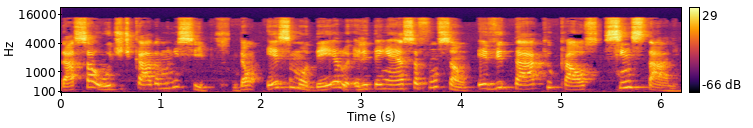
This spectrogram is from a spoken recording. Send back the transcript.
da saúde de cada município. Então, esse modelo ele tem essa função, evitar que o caos se instale.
